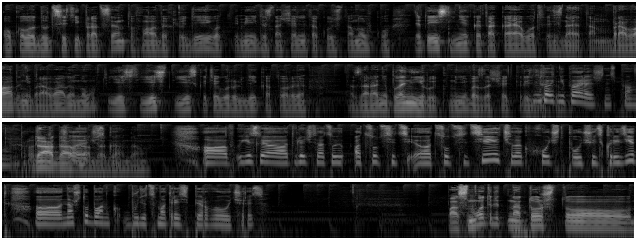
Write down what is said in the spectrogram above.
около 20% молодых людей вот имеет изначально такую установку. Это есть некая такая вот, не знаю, там, бравада, не бравада, но вот есть, есть, есть категория людей, которые заранее планируют не возвращать кредит. Ну, это непорядочность, по-моему, просто да, да, да, да, да, да. А если отвлечься от, от, соцсети, от соцсетей, человек хочет получить кредит, а, на что банк будет смотреть в первую очередь? Посмотрит на то, что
